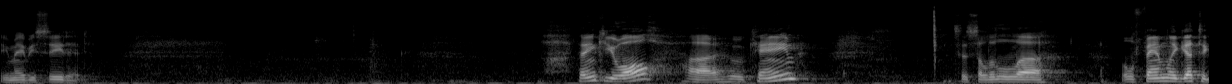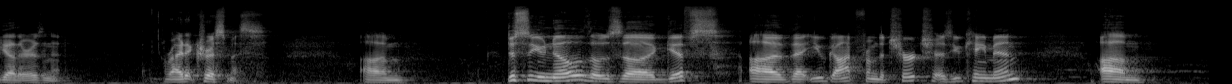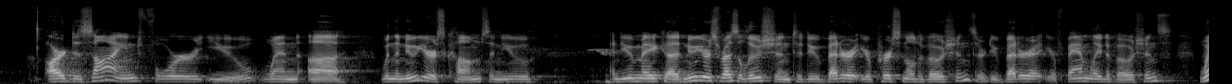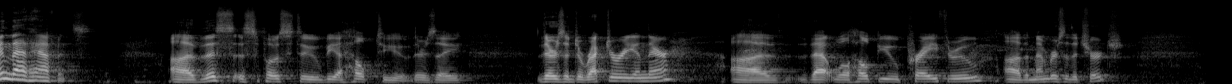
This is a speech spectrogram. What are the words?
You may be seated. thank you all uh, who came. It's just a little, uh, little family get together, isn't it? Right at Christmas. Um, just so you know, those uh, gifts uh, that you got from the church as you came in um, are designed for you when, uh, when the New Year's comes and you and you make a New Year's resolution to do better at your personal devotions or do better at your family devotions, when that happens, uh, this is supposed to be a help to you. There's a, there's a directory in there uh, that will help you pray through uh, the members of the church.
